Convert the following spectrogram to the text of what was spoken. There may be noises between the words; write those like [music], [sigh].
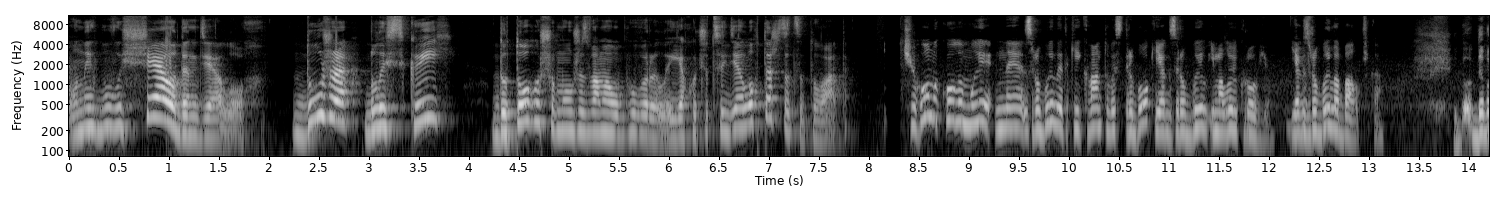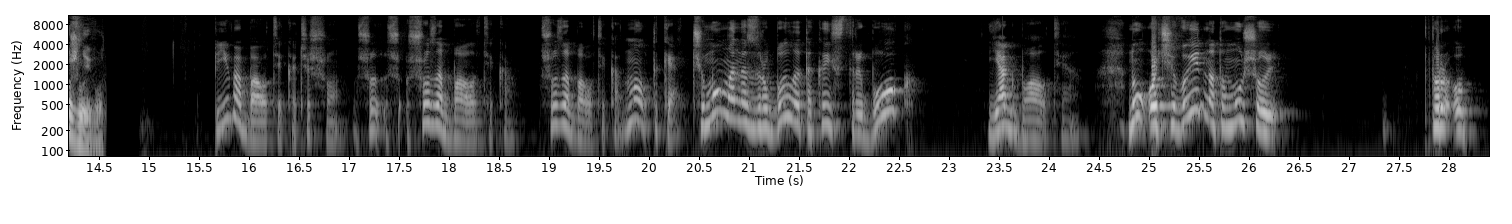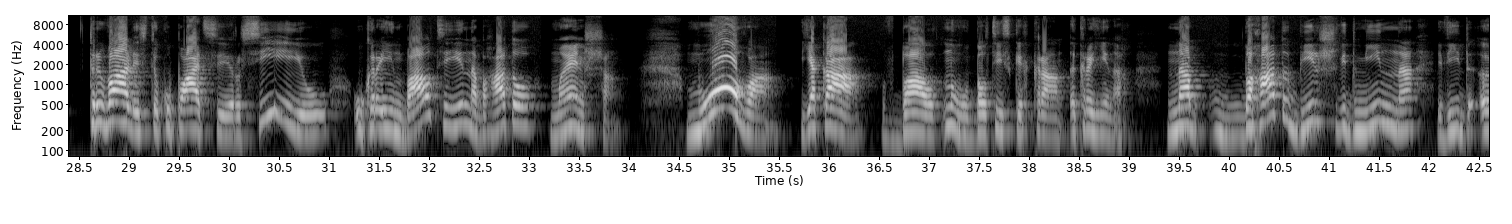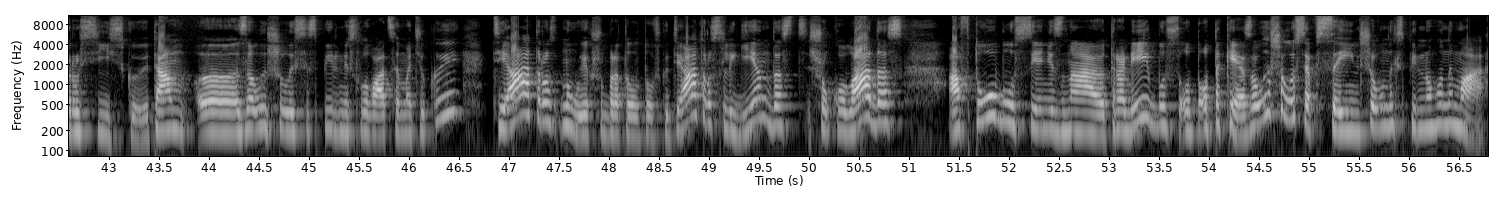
У них був ще один діалог, дуже близький до того, що ми вже з вами обговорили. І я хочу цей діалог теж зацитувати. Чого, Миколо, ми не зробили такий квантовий стрибок, як зробив і малою кров'ю, як зробила Балтика? Неможливо. Піва Балтика чи що? Що, що, що за Балтика? Що за Балтика? Ну, таке. Чому ми не зробили такий стрибок, як Балтія? Ну, очевидно, тому що тривалість окупації Росією України Балтії набагато менша. Мова, яка в, Бал, ну, в Балтійських країнах, набагато більш відмінна від російської. Там е, залишилися спільні слова: це матюки, театрос, ну, якщо брати литовську, театрос, легендас, шоколадас, автобус, я не знаю, тролейбус, от, от таке залишилося, все інше у них спільного немає.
